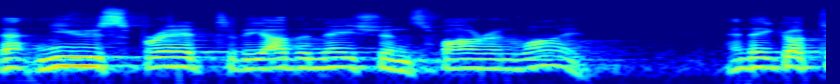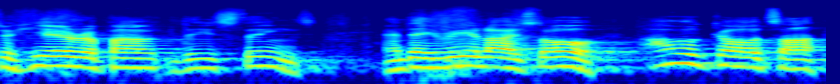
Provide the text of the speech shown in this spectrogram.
that news spread to the other nations far and wide. And they got to hear about these things. And they realized, oh, our gods are,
